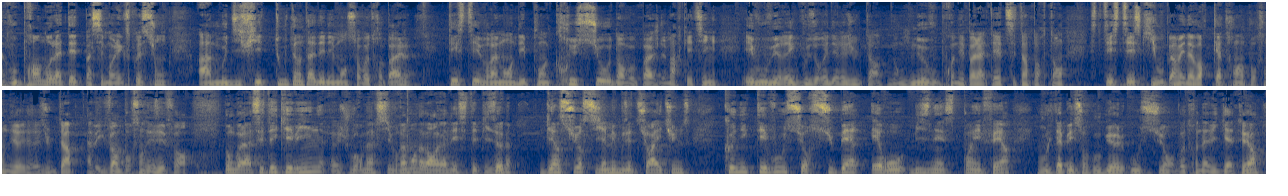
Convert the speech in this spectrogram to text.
vous prendre la tête, passez-moi l'expression, à modifier tout un tas d'éléments sur votre page. Testez vraiment des points cruciaux dans vos pages de marketing et vous verrez que vous aurez des résultats. Donc ne vous prenez pas la tête, c'est important. Testez ce qui vous permet d'avoir 80% des résultats avec 20% des efforts. Donc voilà, c'était Kevin. Je vous remercie vraiment d'avoir regardé cet épisode. Bien sûr, si jamais vous êtes sur iTunes, connectez-vous sur superherobusiness.fr. Vous le tapez sur Google ou sur votre navigateur.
